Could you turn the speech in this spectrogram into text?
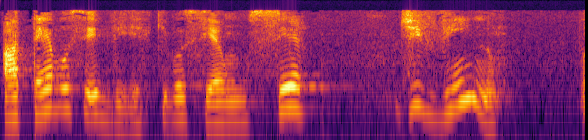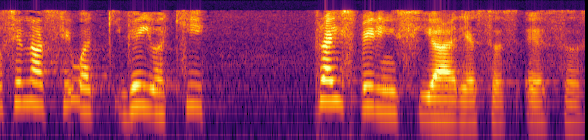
Até você ver que você é um ser divino. Você nasceu aqui, veio aqui para experienciar essas, essas,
